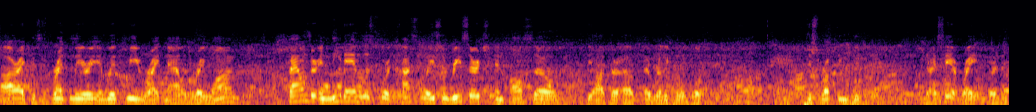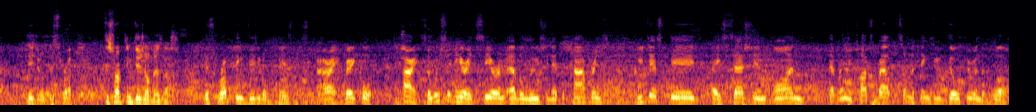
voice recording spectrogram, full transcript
All right, this is Brent Leary, and with me right now is Ray Wang, founder and lead analyst for Constellation Research, and also the author of a really cool book, Disrupting Digital. Did I say it right, or is it digital disruption? Disrupting digital business. Disrupting digital business. All right, very cool. All right, so we're sitting here at CRM Evolution at the conference. You just did a session on that really talks about some of the things you go through in the book.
